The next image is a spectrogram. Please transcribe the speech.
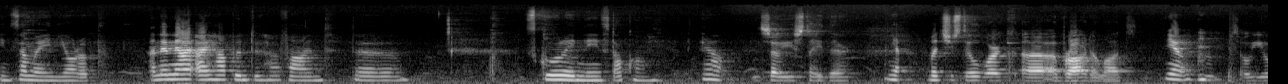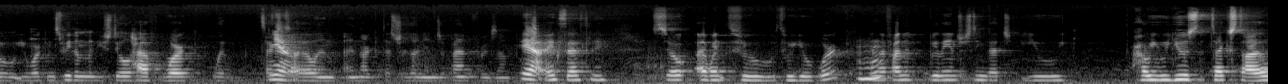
in somewhere in Europe, and then I, I happened to have found the school in, in Stockholm. Yeah. and so you stayed there. Yeah. But you still work uh, abroad a lot. Yeah. So you you work in Sweden, but you still have work with Yeah. textile and, and architecture than in Japan, for example. Yeah, exactly. So I went through through your work, Mhm. and I find it really interesting that you how you use the textile.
